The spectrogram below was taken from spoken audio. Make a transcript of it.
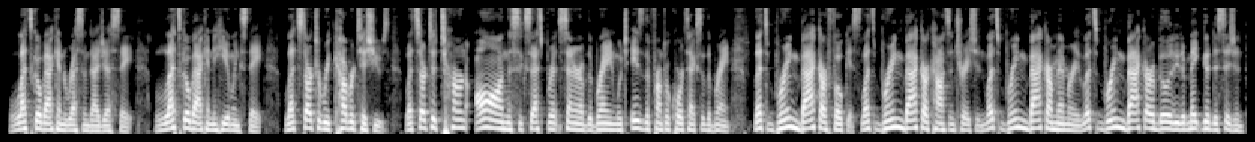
Let's go back into rest and digest state. Let's go back into healing state. Let's start to recover tissues. Let's start to turn on the success center of the brain, which is the frontal cortex of the brain. Let's bring back our focus. Let's bring back our concentration. Let's bring back our memory. Let's bring back our ability to make good decisions.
